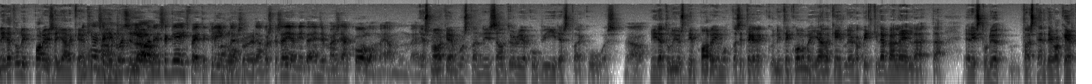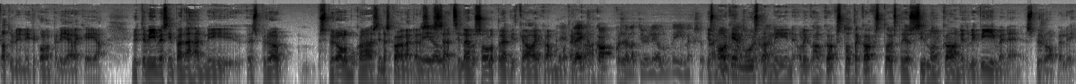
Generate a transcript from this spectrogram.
Niitä tuli pari sen jälkeen, Mikä mutta se, Niin, niin, mut niin sillä oli al- se Gateway to perin. sitten, on, koska se ei ole niitä ensimmäisiä kolmea mun mielestä. jos mä oikein muistan, niin se on tyyli joku viides tai kuudes. Joo. Niitä tuli just niin pari, mutta sitten niiden kolmen jälkeen tuli aika pitkillä väleillä, että eri studiot taisi tehdä joka kerta tyyli niiden kolmen pelin jälkeen. Ja nyt viimeisimpänähän niin Spyro, Spyro on ollut mukana siinä Niin Skylandersissa, ollut. että sillä ei ollut soolopelejä pitkään aikaan Pleikka muutenkaan. kakkosella tyyli ollut viimeksi. Jos mä oikein muistan, niin olikohan 2012, jos silloinkaan, niin tuli viimeinen Spyro-peli,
